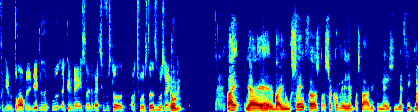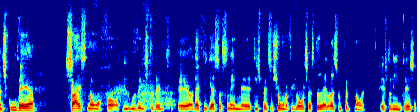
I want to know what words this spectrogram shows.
fordi du droppede i virkeligheden ud af gymnasiet. Er det rigtigt forstået? Og tog afsted til USA? Jo, det. Nej, jeg øh, var i USA først, og så kom jeg hjem og startede gymnasiet. Jeg fik, man skulle være 16 år for at blive udviklingsstudent, øh, og der fik jeg så sådan en øh, dispensation og fik lov til at afsted allerede som 15 år efter 9. klasse.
